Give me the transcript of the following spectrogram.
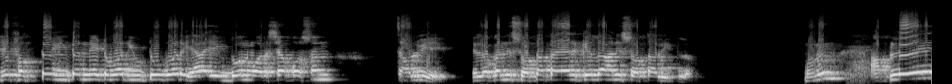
हे फक्त इंटरनेटवर युट्यूबवर या एक दोन वर्षापासून चालू आहे. हे लोकांनी स्वतः तयार केलं आणि स्वतः विकलं. म्हणून आपले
